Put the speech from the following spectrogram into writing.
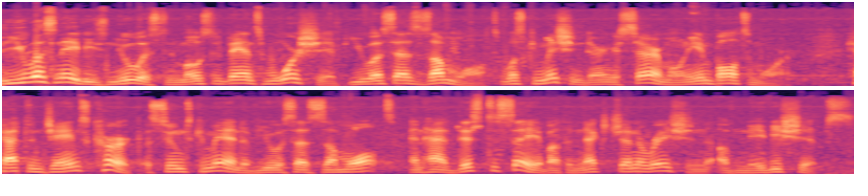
The U.S. Navy's newest and most advanced warship, USS Zumwalt, was commissioned during a ceremony in Baltimore. Captain James Kirk assumed command of USS Zumwalt and had this to say about the next generation of Navy ships.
